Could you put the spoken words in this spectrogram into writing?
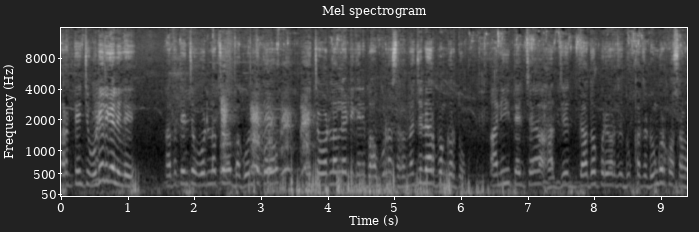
कारण त्यांचे वडील गेलेले आता त्यांच्या वडिलाचं भगवंत करो. त्यांच्या वडिलांना या ठिकाणी भावपूर्ण श्रद्धांजली अर्पण करतो. आणि त्यांच्या हा जे जाधव परिवाराचा दुःखाचा डोंगर कोसळला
